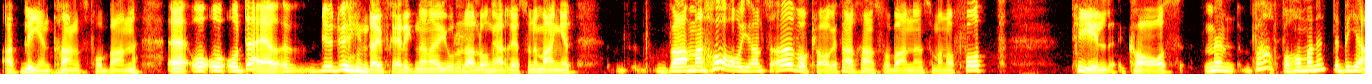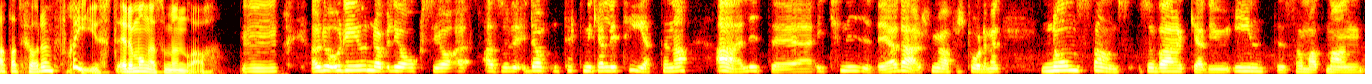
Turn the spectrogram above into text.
att bli en transferban. Eh, och, och, och där bjöd du in dig Fredrik när jag gjorde det där långa resonemanget. Va, man har ju alltså överklagat den här transferbannen som man har fått till KAS. Men varför har man inte begärt att få den fryst? Är det många som undrar. Mm. Och det undrar väl jag också. Jag, alltså, de teknikaliteterna är lite eh, kniviga där som jag förstår det. Men någonstans så verkar det ju inte som att man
